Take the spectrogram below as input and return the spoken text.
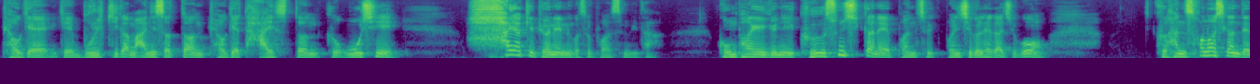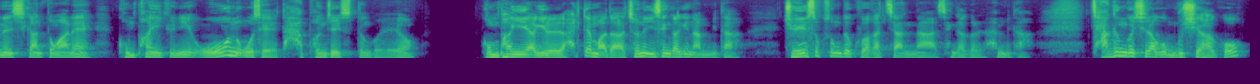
벽에 이게 물기가 많이 있었던 벽에 닿아 있었던 그 옷이 하얗게 변해 있는 것을 보았습니다. 곰팡이균이 그 순식간에 번식, 번식을 해가지고 그 한 서너 시간 되는 시간 동안에 곰팡이균이 온 옷에 다 번져 있었던 거예요. 곰팡이 이야기를 할 때마다 저는 이 생각이 납니다. 죄의 속성도 그와 같지 않나 생각을 합니다. 작은 것이라고 무시하고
